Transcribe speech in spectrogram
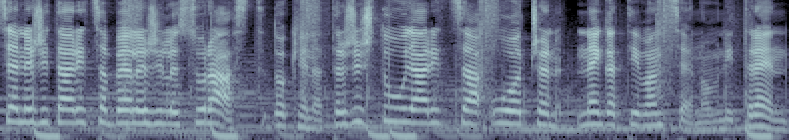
Cene žitarica beležile su rast, dok je na tržištu uljarica uočen negativan cenovni trend.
